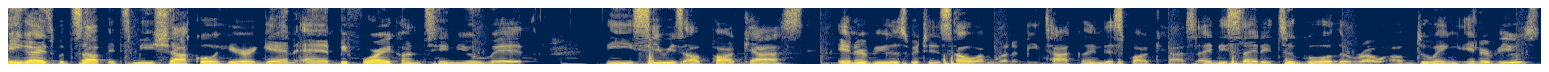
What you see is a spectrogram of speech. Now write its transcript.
Hey guys, what's up? It's me, Shako, here again. And before I continue with the series of podcast interviews, which is how I'm going to be tackling this podcast, I decided to go the route of doing interviews,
